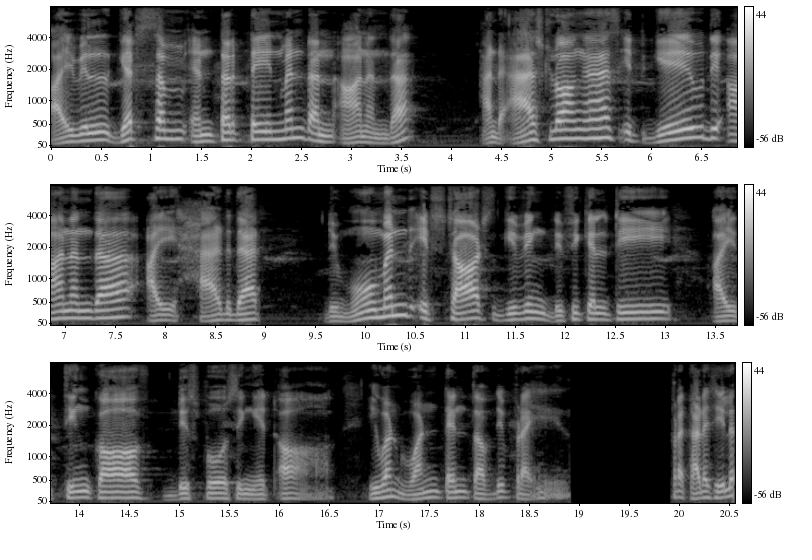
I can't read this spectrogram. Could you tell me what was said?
i will get some entertainment and ananda and as long as it gave the ananda i had that the moment it starts giving difficulty i think of disposing it off even one tenth of the price அப்புறம் கடைசியில்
